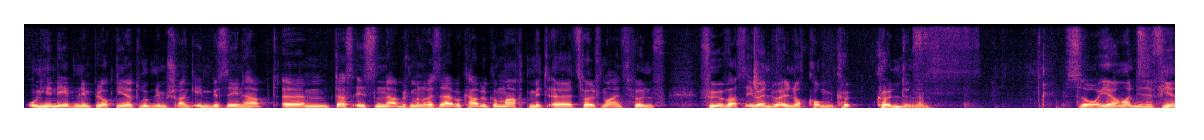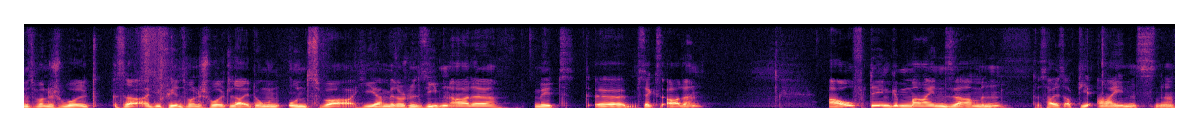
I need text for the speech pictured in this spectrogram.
Und hier neben dem Block, den ihr drüben im Schrank eben gesehen habt, ähm, das ist ein, habe ich mal ein Reservekabel gemacht mit äh, 12x1,5 für was eventuell noch kommen könnte. So, hier haben wir diese 24 Volt, die 24 Volt Leitungen. Und zwar, hier haben wir zum Beispiel 7 Ader mit äh, 6 Adern. Auf den gemeinsamen, das heißt auf die 1, ne,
